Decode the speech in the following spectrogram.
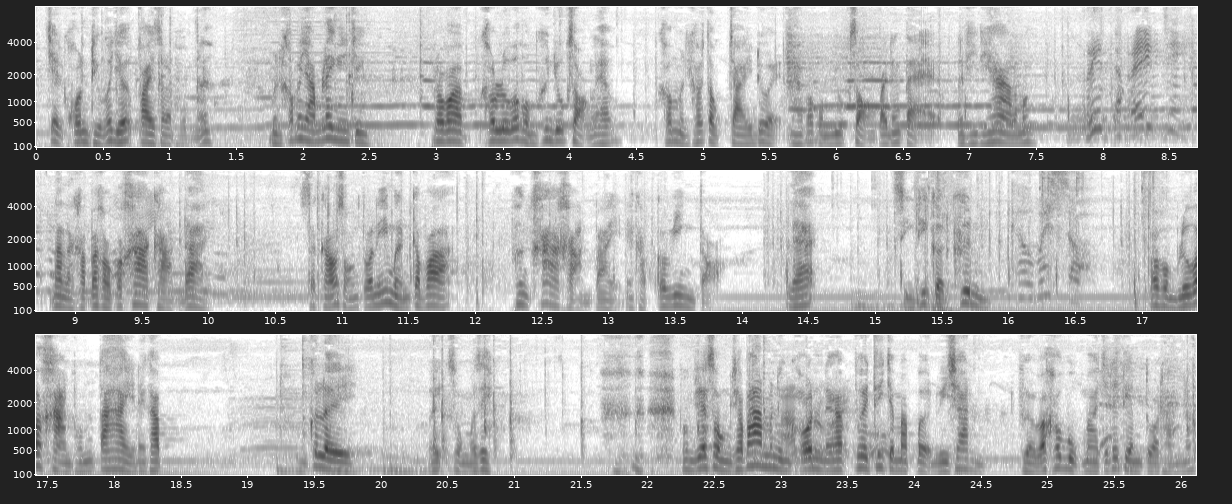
7คนถือว่าเยอะไปสำหรับผมนะเหมือนเขาพยายามเร่งจริงๆ เพราะว่าเขารู้ว่าผมขึ้นยุค 2 แล้วเขาเหมือนเขาตกใจด้วยนะเพราะผมยุค 2 ไปตั้งแต่นาทีที่ 5 แล้วมั้งนั่นแหละครับแล้วเขาก็ฆ่าขานได้สเกลสองตัวนี้เหมือนกับว่าเพิ่งฆ่าขานไปนะครับก็วิ่งต่อ และสิ่งที่เกิดขึ้น พอผมรู้ว่าขานผมตายนะครับ ผมก็เลยเฮ้ยส่งมาสิ ผมจะส่งชาวบ้านมาหนึ่งคนนะครับ เพื่อที่จะมาเปิดวิชั่นเผื่อว่าเขาบุกมาจะได้เตรียมตัวทันนะ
